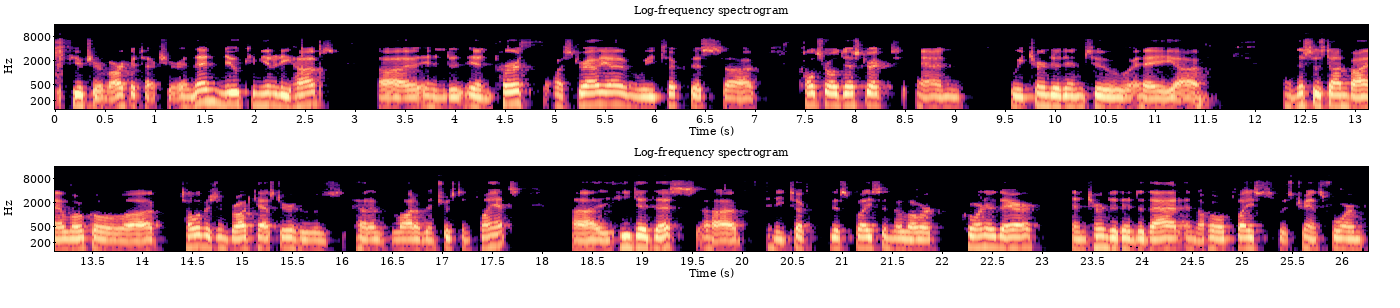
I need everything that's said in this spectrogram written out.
the future of architecture. And then new community hubs. Uh, in, in Perth, Australia, we took this uh, cultural district and we turned it into a, uh, and this was done by a local uh, television broadcaster who was, had a lot of interest in plants. Uh, he did this and he took this place in the lower corner there and turned it into that, and the whole place was transformed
